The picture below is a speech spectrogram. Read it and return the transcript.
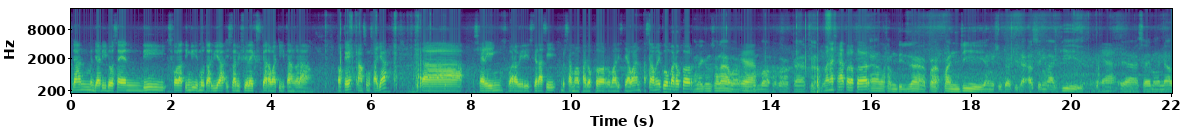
dan menjadi dosen di Sekolah Tinggi Ilmu Tarbiyah Islamic Village Karawaci Tangerang. Oke, langsung saja kita sharing warawiri inspirasi bersama Pak Dr. Wari Setiawan. Assalamualaikum Pak Dokter. Waalaikumsalam Ya. warahmatullahi wabarakatuh. Gimana sehat Pak Dokter? Alhamdulillah Pak Panji yang sudah tidak asing lagi. Ya, Ya, saya mengenal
